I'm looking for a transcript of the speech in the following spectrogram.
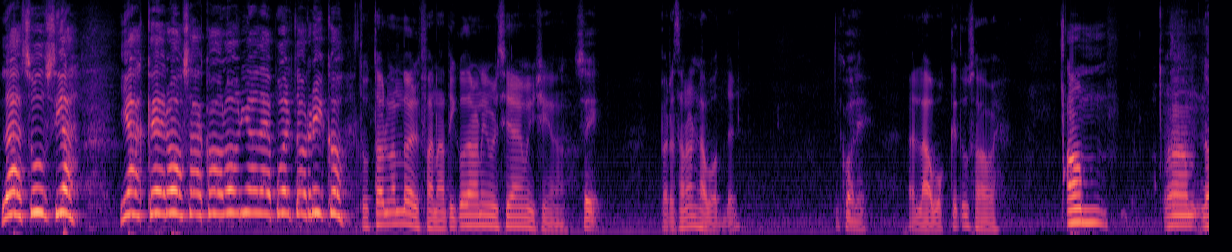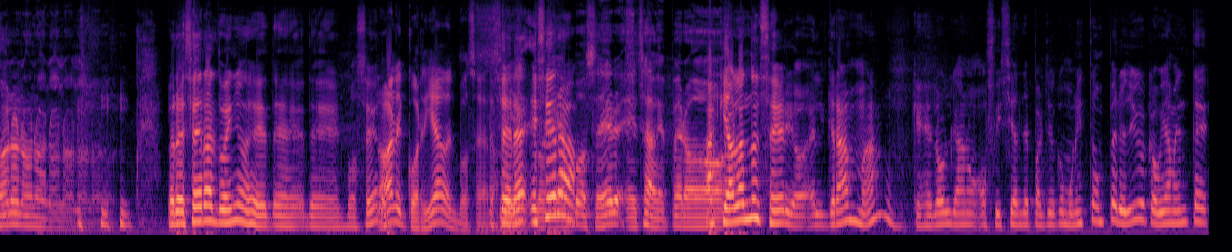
la sucia y asquerosa colonia de Puerto Rico. Tú estás hablando del fanático de la Universidad de Michigan. Sí. Pero esa no es la voz de él. ¿Cuál es? la voz que tú sabes. Um, um, no, no, no, no, no, no, no. pero ese era el dueño del de, de, del vocero. No, le corría del vocero. Ese era, ese era el vocero, eh, ¿sabes? Pero... Aquí hablando en serio, el Granma, que es el órgano oficial del Partido Comunista, un periódico que obviamente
